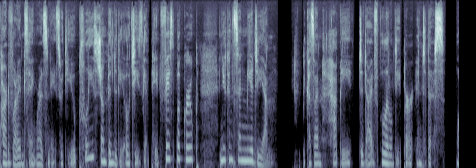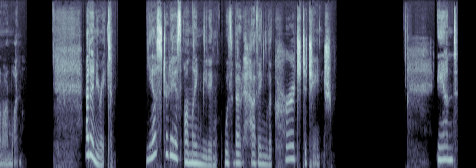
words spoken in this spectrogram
part of what I'm saying resonates with you, please jump into the OTs Get Paid Facebook group and you can send me a DM because I'm happy to dive a little deeper into this one on one. At any rate, yesterday's online meeting was about having the courage to change. And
